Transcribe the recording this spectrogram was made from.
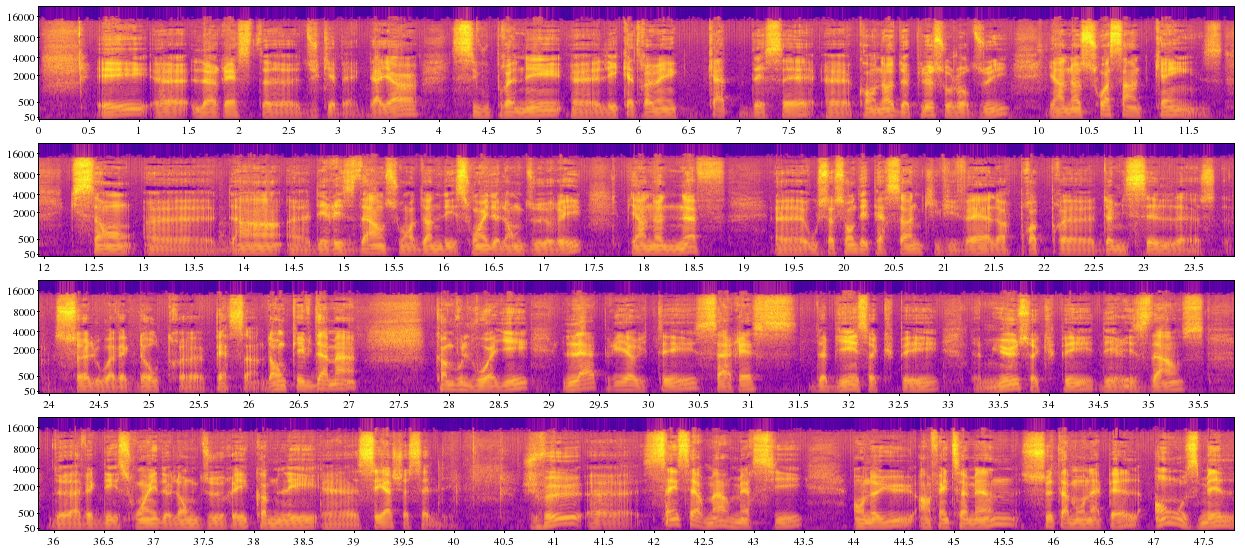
et le reste du Québec. D'ailleurs, si vous prenez les 84 décès qu'on a de plus aujourd'hui, il y en a 75 qui sont euh, dans euh, des résidences où on donne des soins de longue durée. Puis il y en a neuf euh, où ce sont des personnes qui vivaient à leur propre euh, domicile, euh, seules ou avec d'autres euh, personnes. Donc évidemment, comme vous le voyez, la priorité, ça reste de bien s'occuper, de mieux s'occuper des résidences de, avec des soins de longue durée comme les CHSLD. Je veux euh, sincèrement remercier. On a eu en fin de semaine, suite à mon appel, 11 000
